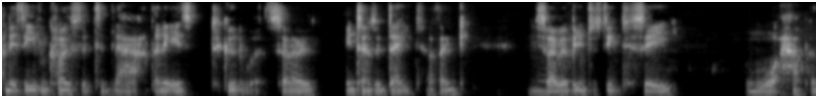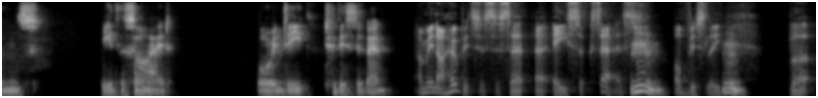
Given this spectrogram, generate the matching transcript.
and it's even closer to that than it is to Goodwood. So in terms of date, I think. So it'll be interesting to see what happens either side, or indeed to this event. I mean, I hope it's a success, a success Mm. obviously, Mm. but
